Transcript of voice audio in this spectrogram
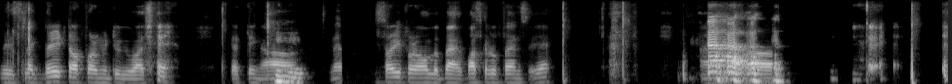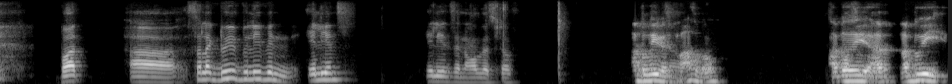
it's like very tough for me to watch that thing. Uh, Mhm. sorry for all the ba- basketball fans. Yeah. Uh, but uh, so like, do you believe in aliens, aliens and all that stuff? I believe it's possible. I believe I, I believe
